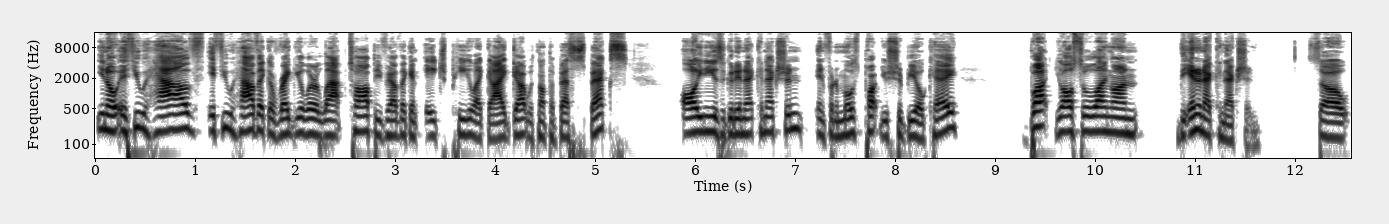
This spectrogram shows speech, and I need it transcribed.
you know, if you have if you have like a regular laptop, if you have like an HP like I got with not the best specs, all you need is a good internet connection, and for the most part, you should be okay. But you're also relying on the internet connection. So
